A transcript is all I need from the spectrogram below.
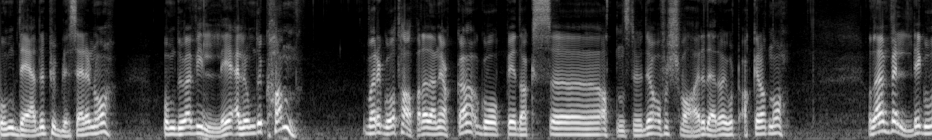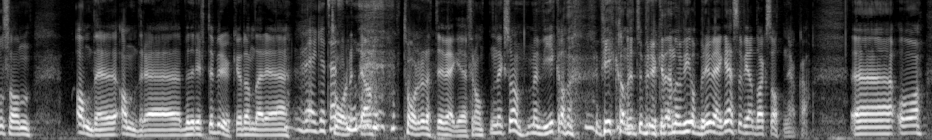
om det du publiserer nå, om du er villig, eller om du kan. Bare gå og ta på deg den jakka og gå opp i Dags eh, 18-studio og forsvare det du har gjort akkurat nå. Og det er en veldig god sånn andre, andre bedrifter bruker den derre VG-testen. Tåler, ja, tåler dette i VG-fronten, liksom. Men vi kan, vi kan ikke bruke det når vi jobber i VG, så vi har Dags 18-jakka. Uh, og,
